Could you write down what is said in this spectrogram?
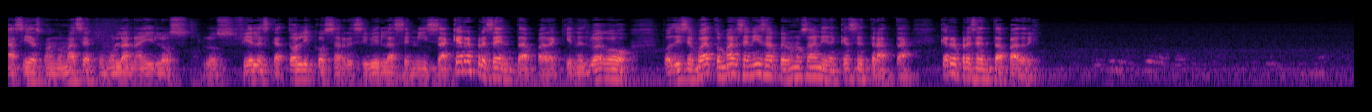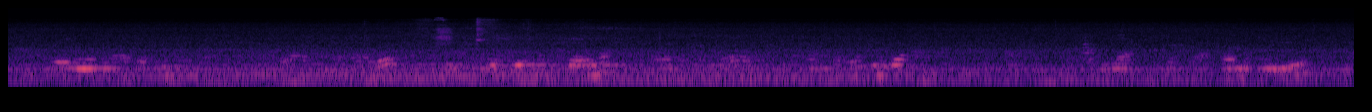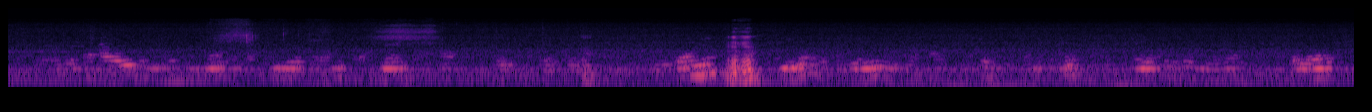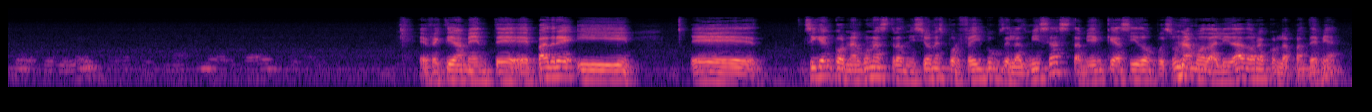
Así es, cuando más se acumulan ahí los, los fieles católicos a recibir la ceniza. ¿Qué representa para quienes luego pues dicen voy a tomar ceniza pero no saben ni de qué se trata? ¿Qué representa, Padre? Efectivamente, eh, padre, y eh, siguen con algunas transmisiones por Facebook de las misas, también que ha sido pues una modalidad ahora con la pandemia.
